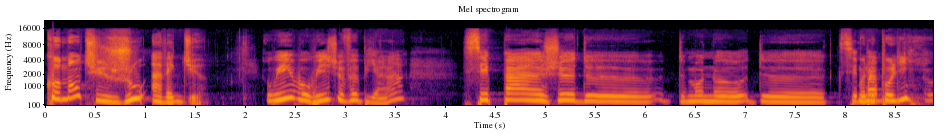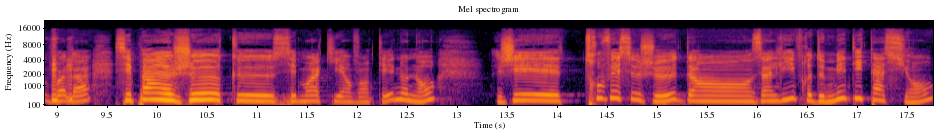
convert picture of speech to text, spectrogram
comment tu joues avec Dieu? Oui, oui, oui, je veux bien. C'est pas un jeu de, de mono, de, c'est pas, Monopoly voilà, c'est pas un jeu que c'est moi qui ai inventé. Non, non. J'ai trouvé ce jeu dans un livre de méditation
